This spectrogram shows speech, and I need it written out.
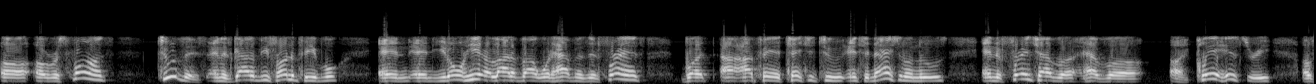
uh, a response to this, and it's got to be from the people. And and you don't hear a lot about what happens in France, but uh, I pay attention to international news, and the French have a have a, a clear history of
